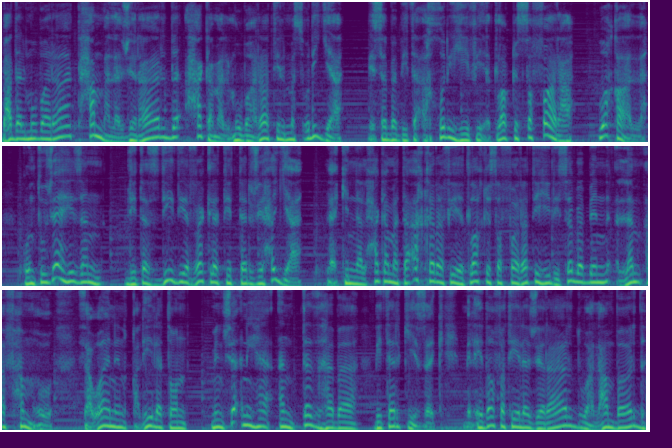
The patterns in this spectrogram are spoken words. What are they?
بعد المباراة حمل جيرارد حكم المباراة المسؤولية بسبب تأخره في إطلاق الصفارة وقال كنت جاهزا لتسديد الركلة الترجيحية لكن الحكم تأخر في إطلاق صفارته لسبب لم أفهمه ثوان قليلة من شأنها أن تذهب بتركيزك. بالإضافة إلى جيرارد ولامبرد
